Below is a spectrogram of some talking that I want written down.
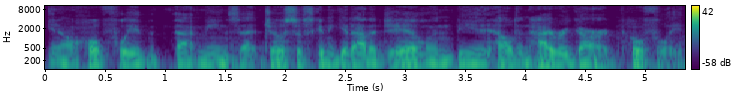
you know, hopefully that means that Joseph's going to get out of jail and be held in high regard, hopefully.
